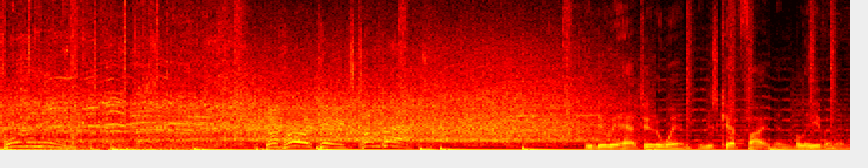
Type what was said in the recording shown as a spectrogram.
for the win. The Hurricanes come back. We did what we had to to win. We just kept fighting and believing and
